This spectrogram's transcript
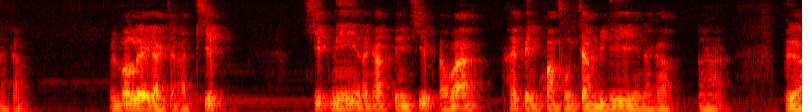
นะครับเบนก็เลยอยากจะอัดคลิปคลิปนี้นะครับ เป็นคลิปแบบว่าให้เป็นความทรงจำดีๆนะครับนะฮะ เผื่อ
